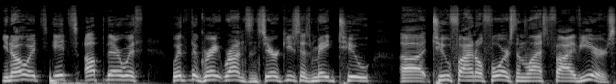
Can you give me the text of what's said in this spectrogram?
You know, it's it's up there with with the great runs, and Syracuse has made two uh, two Final Fours in the last five years.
